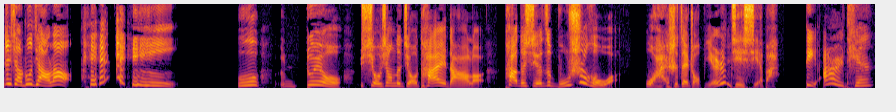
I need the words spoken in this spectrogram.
只小猪脚了。嘿嘿嘿嘿。哦，对哦，小象的脚太大了，他的鞋子不适合我，我还是再找别人借鞋吧。第二天，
